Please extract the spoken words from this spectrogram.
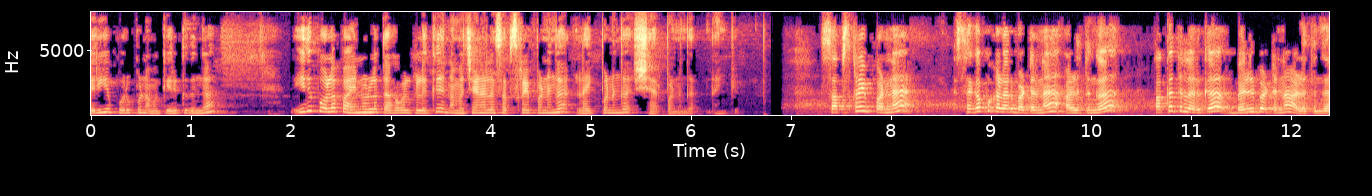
பெரிய பொறுப்பு நமக்கு இருக்குதுங்க. இது போல் பயனுள்ள தகவல்களுக்கு நம்ம சேனலை சப்ஸ்கிரைப் பண்ணுங்கள் லைக் பண்ணுங்கள் ஷேர் பண்ணுங்கள் தேங்க்யூ சப்ஸ்கிரைப் பண்ண சிகப்பு கலர் பட்டனை அழுத்துங்க. பக்கத்தில் இருக்க பெல் பட்டனை அழுத்துங்க.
